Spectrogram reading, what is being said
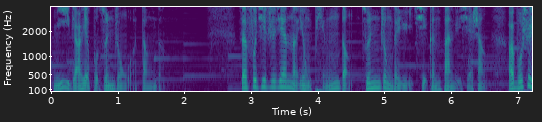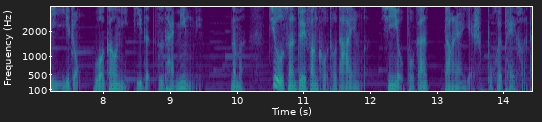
你一点也不尊重我，等等。在夫妻之间呢，用平等尊重的语气跟伴侣协商，而不是以一种我高你低的姿态命令。那么，就算对方口头答应了，心有不甘，当然也是不会配合的。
